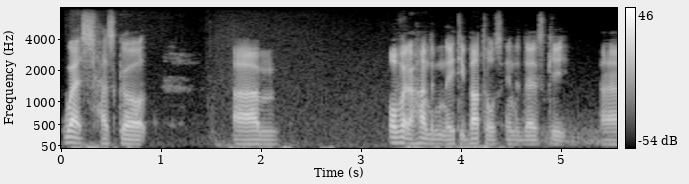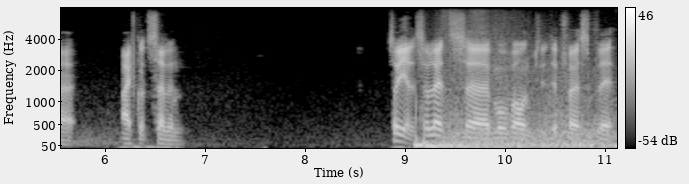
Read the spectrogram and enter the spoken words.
Wes has got um, over 180 battles in the Derzki uh, I've got seven. So yeah, so let's uh, move on to the first clip.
